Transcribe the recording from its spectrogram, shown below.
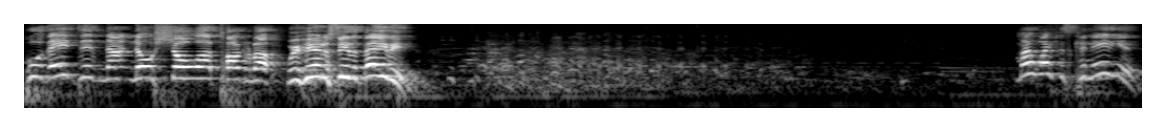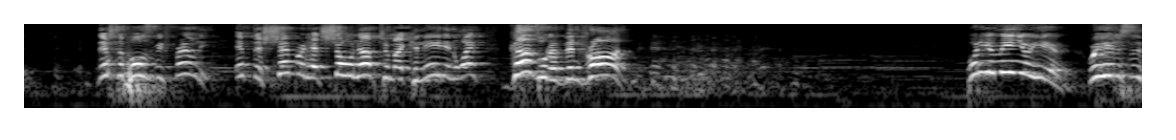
who they did not know show up talking about, We're here to see the baby. My wife is Canadian. They're supposed to be friendly. If the shepherd had shown up to my Canadian wife, guns would have been drawn. What do you mean you're here? We're here to see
